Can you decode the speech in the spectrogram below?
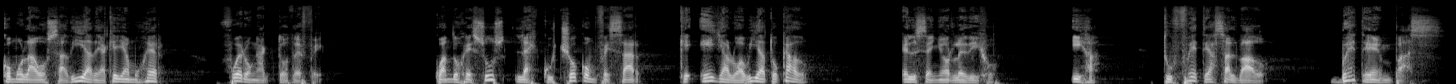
como la osadía de aquella mujer fueron actos de fe. Cuando Jesús la escuchó confesar que ella lo había tocado, el Señor le dijo, Hija, tu fe te ha salvado, vete en paz.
